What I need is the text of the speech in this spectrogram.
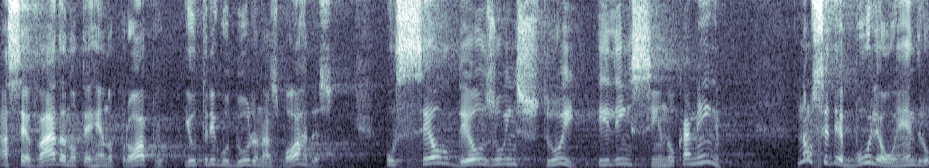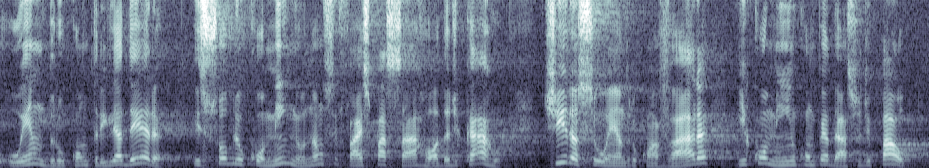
a cevada no terreno próprio e o trigo duro nas bordas? o seu Deus o instrui e lhe ensina o caminho. Não se debulha o endro, o endro com trilhadeira, e sobre o cominho não se faz passar roda de carro. Tira-se o endro com a vara e cominho com um pedaço de pau.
